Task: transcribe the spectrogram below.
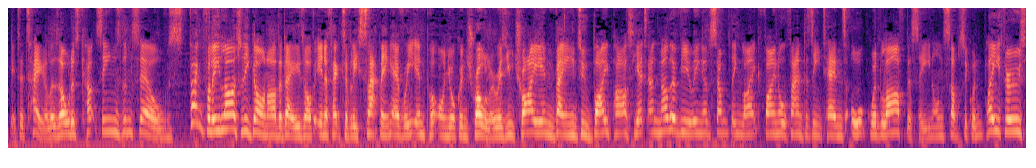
It's a tale as old as cutscenes themselves. Thankfully, largely gone are the days of ineffectively slapping every input on your controller as you try in vain to bypass yet another viewing of something like Final Fantasy X's awkward laughter scene on subsequent playthroughs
